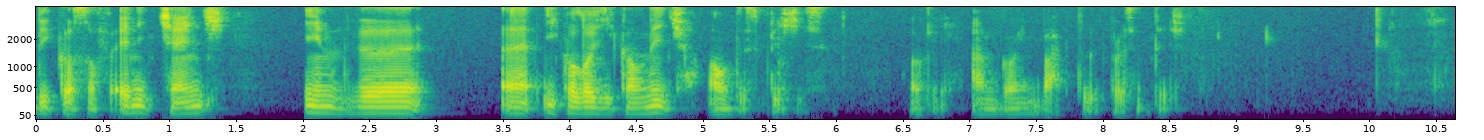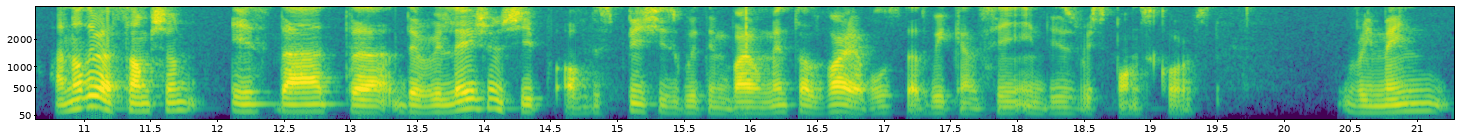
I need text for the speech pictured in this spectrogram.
because of any change in the uh, ecological niche of the species. Okay, I'm going back to the presentation. Another assumption is that uh, the relationship of the species with environmental variables that we can see in these response curves remain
